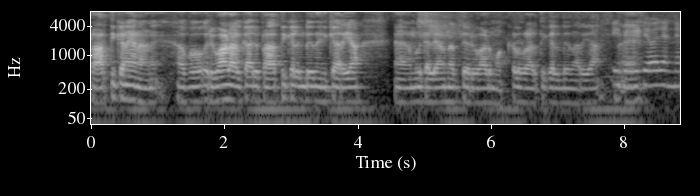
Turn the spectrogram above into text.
പ്രാർത്ഥിക്കണേനാണ് അപ്പോൾ ഒരുപാട് ആൾക്കാർ പ്രാർത്ഥിക്കലുണ്ട് എന്ന് എനിക്കറിയാം. നമ്മൾ കല്യാണം നടത്തിയ ഒരുപാട് മക്കൾ പ്രാർത്ഥിക്കലുണ്ട് എന്നറിയാം. ഉണ്ടായിരുന്നു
